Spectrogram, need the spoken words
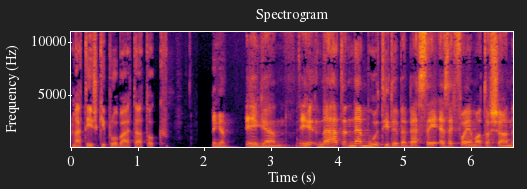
Már ti is kipróbáltátok, Igen. Igen, na hát nem múlt időben beszélj, ez egy folyamatosan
